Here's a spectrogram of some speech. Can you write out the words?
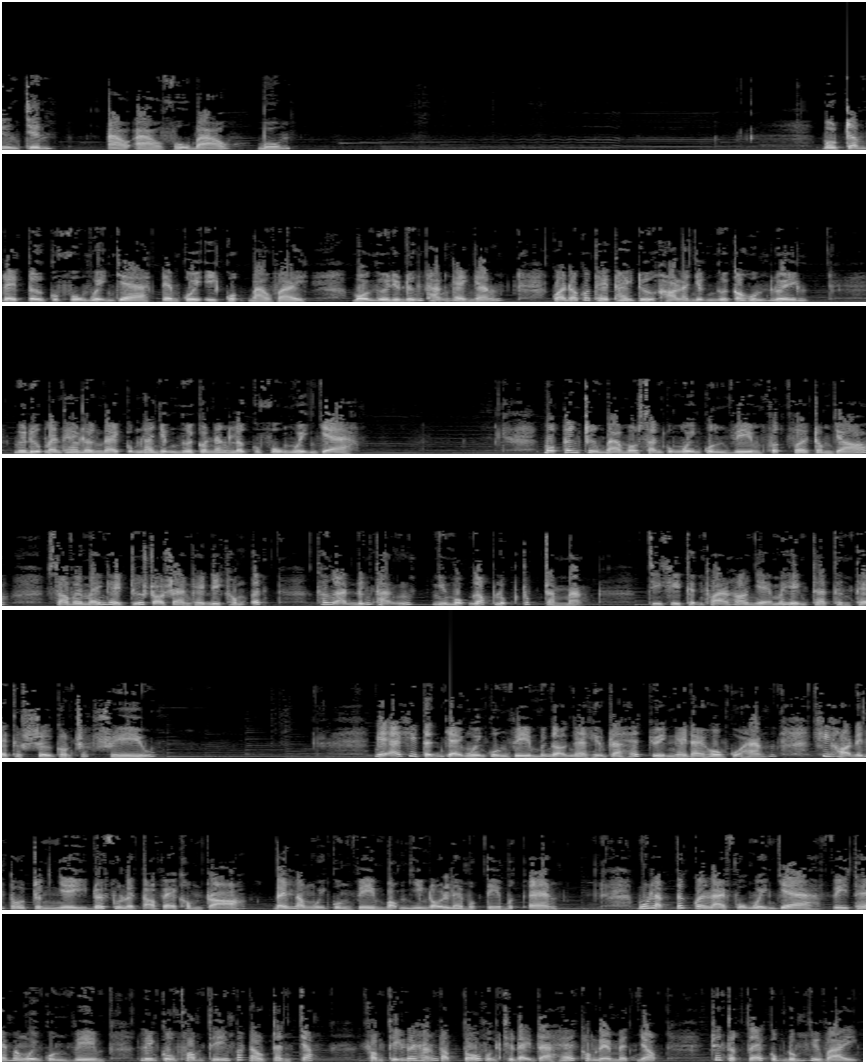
Chương 9 Ào ào vũ bảo 4 Một trăm đệ tử của Phủ Nguyễn Gia đem quỷ y quật bao vây, mỗi người đều đứng thẳng ngay ngắn, qua đó có thể thấy được họ là những người có huấn luyện. Người được mang theo lần này cũng là những người có năng lực của Phủ Nguyễn Gia. Một thân trường bào màu xanh của Nguyễn Quân Viêm phất phới trong gió, so với mấy ngày trước rõ ràng gầy đi không ít, thân ảnh đứng thẳng như một góc lục trúc trầm mặc. Chỉ khi thỉnh thoảng ho nhẹ mới hiện ra thân thể thực sự còn rất yếu. Ngày ấy khi tỉnh dậy Nguyễn Quân Viêm mới ngỡ ngàng hiểu ra hết chuyện ngày đại hôn của hắn. Khi họ đến Tô Trần Nhi, đối phương lại tỏ vẻ không rõ. Đấy lòng Nguyễn Quân Viêm bỗng nhiên nổi lên một tia bất an. Muốn lập tức quay lại phủ Nguyễn Gia, vì thế mà Nguyễn Quân Viêm liên cùng Phong Thiến bắt đầu tranh chấp. Phong Thiến nói hắn độc tố vẫn chưa đẩy ra hết không nên mệt nhọc. Trên thực tế cũng đúng như vậy.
